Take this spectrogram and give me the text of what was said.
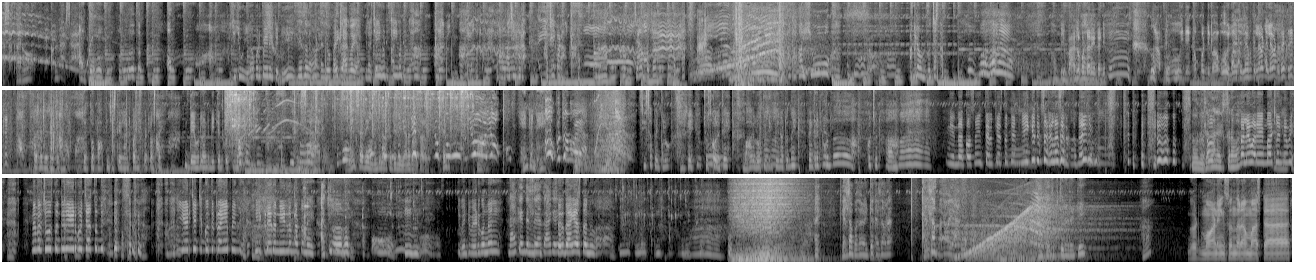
ప్రసాద్ గారు ఎక్కడున్నారు సార్? అయ్యో ఇలా పడిపోయారేంటండి? ఏదో పట్టాలి పైకి లాగబోయా. ఇలా చేయమండి చేయమండి. ఆ, ఆ, ఆ, పట్టుకో, పట్టుకో, ఆ చేయి కూడా చేయి కూడా జాగ్రత్త, జాగ్రత్త. అయ్యో అయ్యో. అక్కడే ఉండి వచ్చేస్తాను. ఈ బ్యాడ్లో పడ్డారు ఏంటండి ఇదే కప్పండి బాబు. ఎంతో పాపం చేస్తే ఇలాంటి పనిష్మెంట్లు వస్తాయి. దేవుడు లాంటి మీకు ఎందుకు వచ్చింది సార్. ఏం సార్ నేను ముందు లేకుంటే మీరు వెనకాడతారు ఏంటండి? సీసా పెంకులు? చూసుకోలేతే బాగా లోతు దిగిపోయినట్టున్నాయి రెండు రెండు కూర్చోండి. మీరు నా కోసం ఇంత హెల్ప్ చేస్తుంటే మీకెందుకు సరే ఎలా జరుగుతున్నాయి? నువ్వు నిజంగా నేర్చుతున్నావా భలే వారు ఏం మాట్లాడినవి? మిమ్మల్ని చూస్తుంటే ఏడుపు వచ్చేస్తుంది. ఏడు చెట్టు గొంతు డ్రై అయిపోయింది. ఇక్కడ ఏదో నీళ్ళు ఉన్నట్టున్నాయి. ఇవేంటి వేడుకున్నాయి నాకేం తెలుసు తాగే. సరే తాగేస్తాను. వెళ్దాం పదవా ఇంట్లోకి వెళ్దాంరా? వెళ్దాం పదవయ్యా. చెప్తున్నాడేంటి? Good morning Sundaram master.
